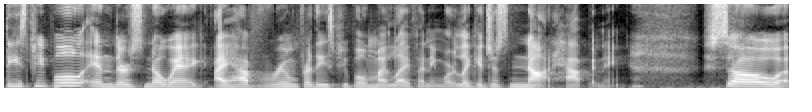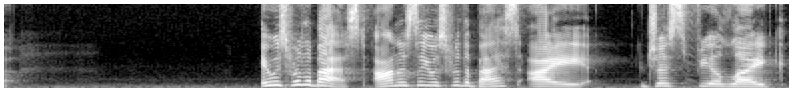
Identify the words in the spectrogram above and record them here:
these people and there's no way I have room for these people in my life anymore. Like it's just not happening. So it was for the best. Honestly, it was for the best. I just feel like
